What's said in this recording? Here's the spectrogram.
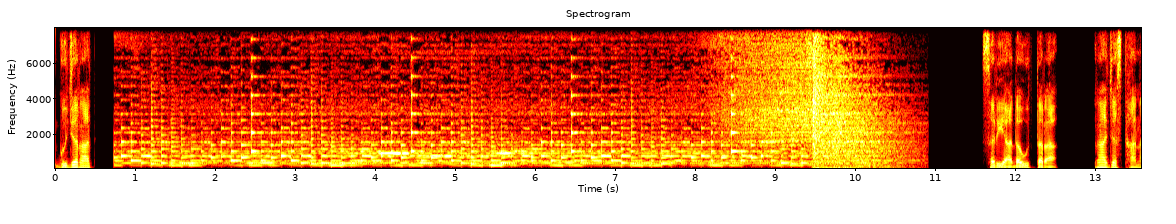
Gujarat. ಸರಿಯಾದ ಉತ್ತರ, ರಾಜಸ್ಥಾನ.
